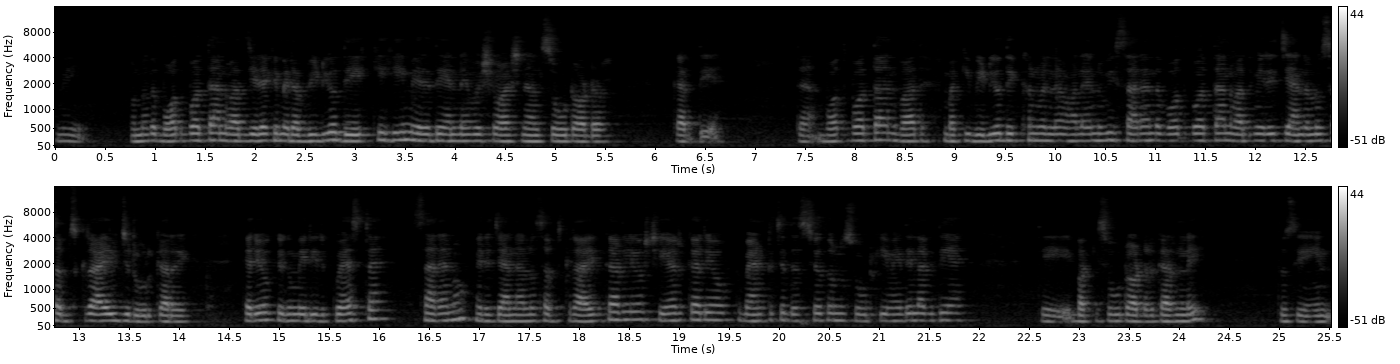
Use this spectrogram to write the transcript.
ਵੀ ਉਹਨਾਂ ਦਾ ਬਹੁਤ ਬਹੁਤ ਧੰਨਵਾਦ, ਜਿਹੜਾ ਕਿ ਮੇਰਾ ਵੀਡੀਓ ਦੇਖ ਕੇ ਹੀ ਮੇਰੇ ਤੇ ਇੰਨੇ ਵਿਸ਼ਵਾਸ ਨਾਲ ਸੂਟ ਆਰਡਰ ਕਰਦੇ ਹੈ ਤਾਂ ਬਹੁਤ ਬਹੁਤ ਧੰਨਵਾਦ। ਬਾਕੀ ਵੀਡੀਓ ਦੇਖਣ ਵਾਲਿਆਂ ਵਾਲਿਆਂ ਨੂੰ ਵੀ ਸਾਰਿਆਂ ਦਾ ਬਹੁਤ ਬਹੁਤ ਧੰਨਵਾਦ। ਮੇਰੇ ਚੈਨਲ ਨੂੰ ਸਬਸਕ੍ਰਾਈਬ ਜ਼ਰੂਰ ਕਰੇ, ਕਰਿਓ, ਕਿਉਂਕਿ ਮੇਰੀ ਰਿਕੁਐਸਟ ਹੈ ਸਾਰਿਆਂ ਨੂੰ। ਮੇਰੇ ਚੈਨਲ ਨੂੰ ਸਬਸਕ੍ਰਾਈਬ ਕਰ ਲਿਓ ਸ਼ੇਅਰ ਕਰਿਓ ਕਮੈਂਟ 'ਚ ਦੱਸਿਓ ਤੁਹਾਨੂੰ ਸੂਟ ਕਿਵੇਂ ਦੇ ਲੱਗਦੇ ਆ। ਤੇ ਬਾਕੀ ਸੂਟ ਆਰਡਰ ਕਰਨ ਲਈ ਤੁਸੀਂ ਇਨ-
